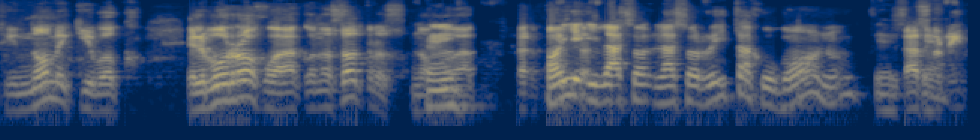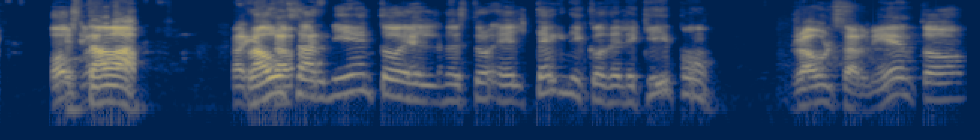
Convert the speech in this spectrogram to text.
Si no me equivoco. El burro jugaba con nosotros, no Sí. jugaba con Oye, y la, la zorrita jugó, ¿no? Este, La zorrita. Oh, estaba claro. Raúl estaba Sarmiento, el, nuestro, el técnico del equipo. Raúl Sarmiento,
